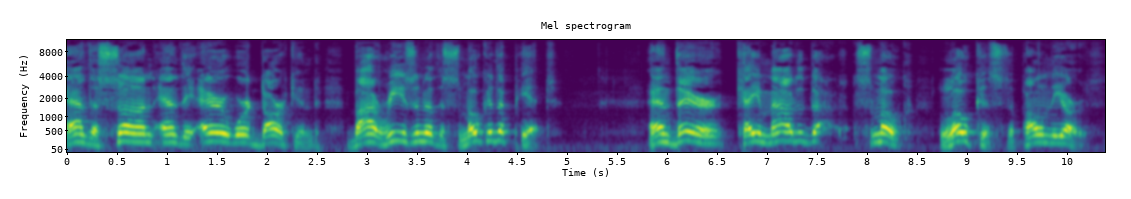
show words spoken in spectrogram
And the sun and the air were darkened by reason of the smoke of the pit. And there came out of the smoke locusts upon the earth,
